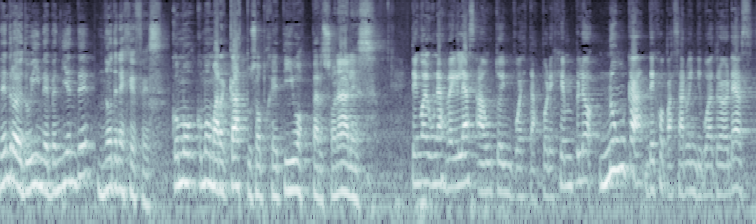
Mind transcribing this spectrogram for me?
Dentro de tu vida independiente no tenés jefes. ¿Cómo, cómo marcas tus objetivos personales? Tengo algunas reglas autoimpuestas. Por ejemplo, nunca dejo pasar 24 horas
